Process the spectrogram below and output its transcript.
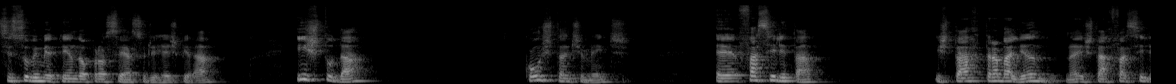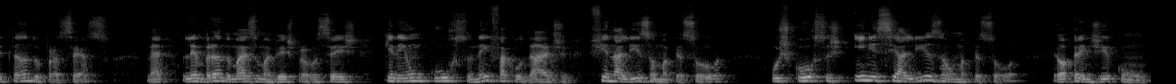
se submetendo ao processo de respirar, estudar constantemente, é, facilitar, estar trabalhando, né, estar facilitando o processo. Né? Lembrando mais uma vez para vocês que nenhum curso nem faculdade finaliza uma pessoa, os cursos inicializam uma pessoa. Eu aprendi com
